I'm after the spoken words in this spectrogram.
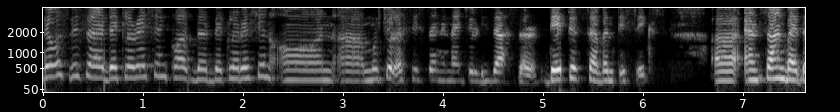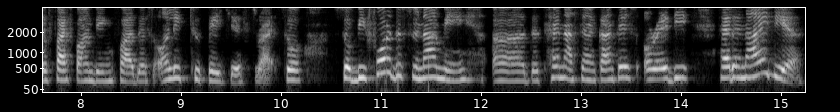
there was this uh, declaration called the Declaration on uh, Mutual Assistance in Natural Disaster, dated 76, uh, and signed by the five founding fathers. Only two pages, right? So, so before the tsunami, uh, the 10 ASEAN countries already had an idea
